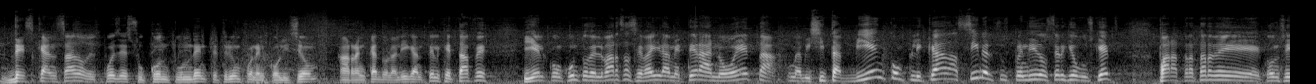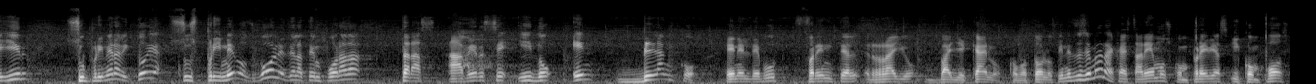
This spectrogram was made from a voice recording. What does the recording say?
descansado después de su contundente triunfo en el Coliseo, arrancando la liga ante el Getafe. Y el conjunto del Barça se va a ir a meter a Noeta, una visita bien complicada sin el suspendido Sergio Busquets para tratar de conseguir su primera victoria, sus primeros goles de la temporada tras haberse ido en blanco en el debut frente al Rayo Vallecano. Como todos los fines de semana, acá estaremos con previas y con post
